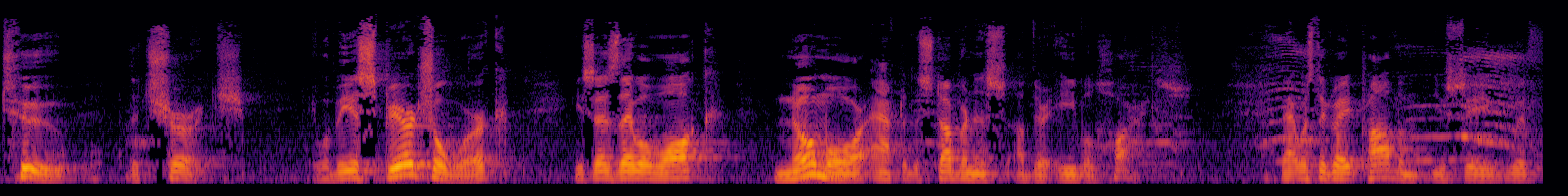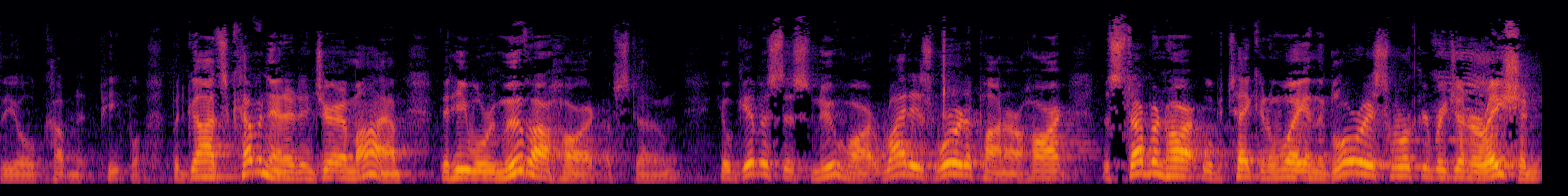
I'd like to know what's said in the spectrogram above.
to the church. It will be a spiritual work. He says they will walk no more after the stubbornness of their evil hearts. That was the great problem, you see, with the old covenant people. But God's covenanted in Jeremiah that He will remove our heart of stone. He'll give us this new heart, write His word upon our heart. The stubborn heart will be taken away, and the glorious work of regeneration.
